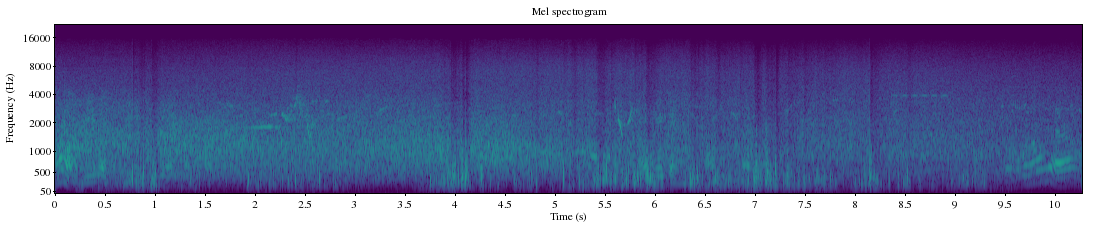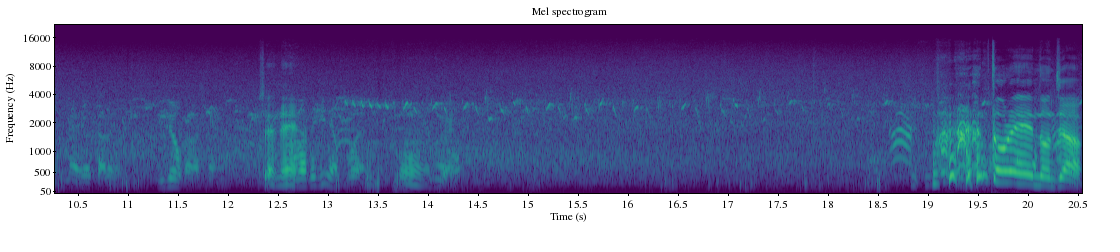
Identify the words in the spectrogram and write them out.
歯は見えます。見えます。何メーターに何メータービデオからしたら。そうやね動画的にはこうや。うん 取れへんのじゃんあ。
